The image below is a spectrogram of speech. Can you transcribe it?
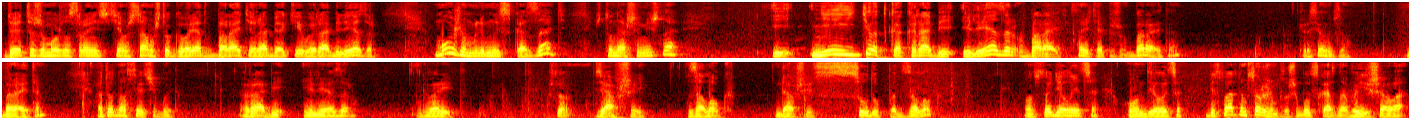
да это же можно сравнить с тем же самым, что говорят в Барате Раби Акива и Раби Лезер. Можем ли мы сказать, что наша Мишна и не идет, как Раби Илиезер в Барайте. Смотрите, я пишу. Барайта. Красиво написал. Барайта. А тут на следующий будет. Раби Илиезер говорит, что взявший залог, давший суду под залог, он что делается? Он делается бесплатным сторожем, потому что было сказано «Выишава»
